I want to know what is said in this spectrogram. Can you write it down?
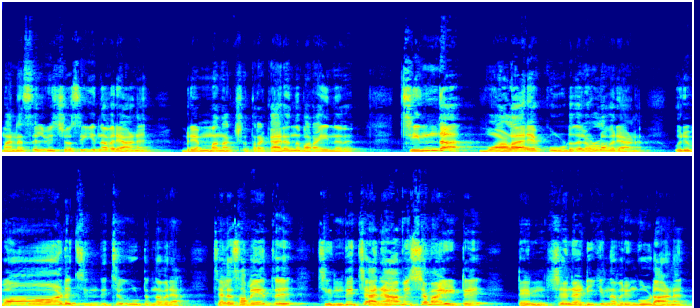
മനസ്സിൽ വിശ്വസിക്കുന്നവരാണ് ബ്രഹ്മ ബ്രഹ്മനക്ഷത്രക്കാരെന്ന് പറയുന്നത്. ചിന്ത വളരെ കൂടുതലുള്ളവരാണ്. ഒരുപാട് ചിന്തിച്ചു കൂട്ടുന്നവരാ. ചില സമയത്ത് ചിന്തിച്ച് അനാവശ്യമായിട്ട് ടെൻഷൻ അടിക്കുന്നവരും കൂടാണ്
